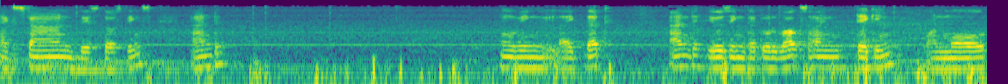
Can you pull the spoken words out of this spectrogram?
extend this those things and moving like that and using the toolbox I am taking one more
